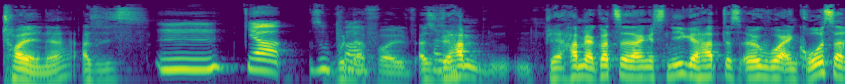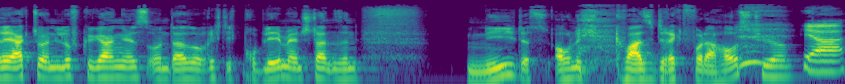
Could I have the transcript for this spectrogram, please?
Toll, ne? Also das ist Ja, super. wundervoll. Also, Also- wir haben wir haben ja Gott sei Dank es nie gehabt, dass irgendwo ein großer Reaktor in die Luft gegangen ist und da so richtig Probleme entstanden sind. Nie, das auch nicht quasi direkt vor der Haustür. Ja,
